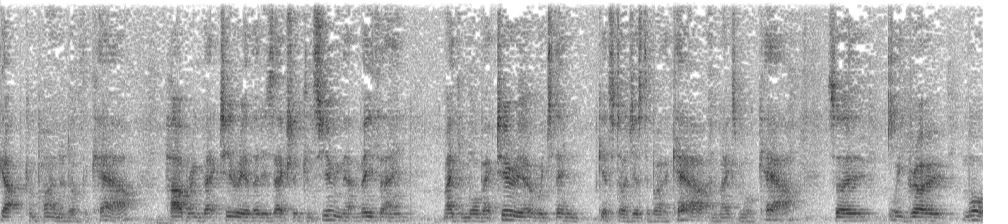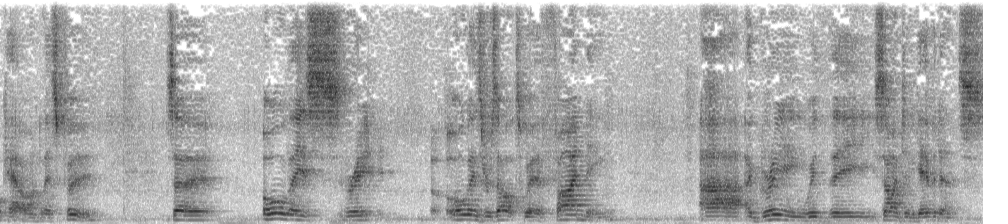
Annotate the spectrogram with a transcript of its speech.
gut component of the cow, harbouring bacteria that is actually consuming that methane, making more bacteria, which then gets digested by the cow and makes more cow. So we grow more cow on less food. So all these re- all these results we're finding are agreeing with the scientific evidence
